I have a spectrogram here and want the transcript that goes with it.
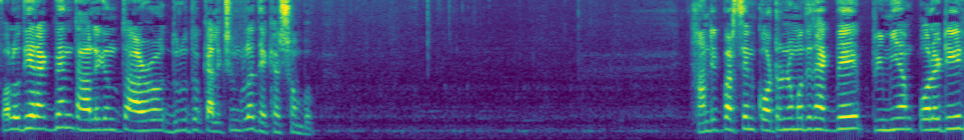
ফলো দিয়ে রাখবেন, তাহলে কিন্তু আরও দ্রুত কালেকশনগুলো দেখা সম্ভব। হান্ড্রেড পার্সেন্ট কটনের মধ্যে থাকবে প্রিমিয়াম কোয়ালিটির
